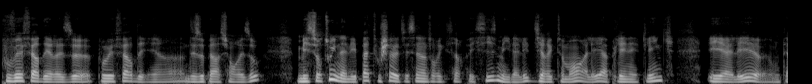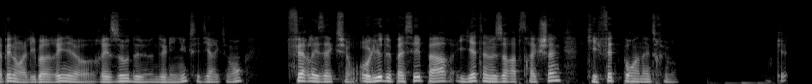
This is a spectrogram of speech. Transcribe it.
pouvait faire des opérations réseau, mais surtout, il n'allait pas toucher à ETC Network Interfaces, mais il allait directement aller appeler Netlink et aller donc, taper dans la librairie réseau de Linux et directement faire les actions, au lieu de passer par yet another abstraction qui est faite pour un être humain. Ok.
